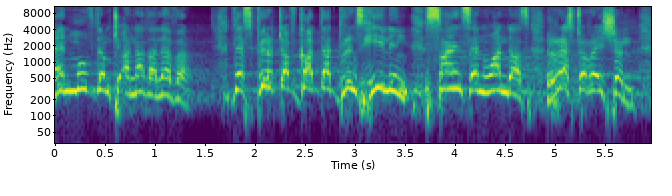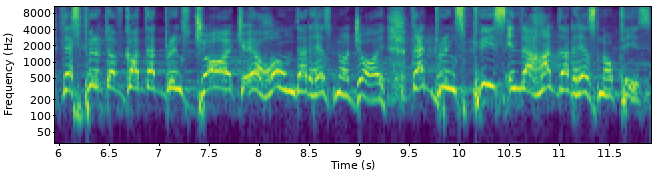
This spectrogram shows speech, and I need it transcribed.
and move them to another level. The Spirit of God that brings healing, signs and wonders, restoration. The Spirit of God that brings joy to a home that has no joy, that brings peace in the heart that has no peace.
